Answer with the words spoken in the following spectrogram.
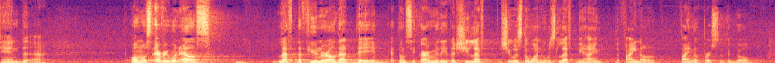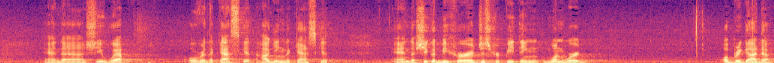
And uh, almost everyone else left the funeral that day. Etong si Carmelita, she left. She was the one who was left behind, the final, final person to go. And uh, she wept over the casket, hugging the casket, and uh, she could be heard just repeating one word Obrigada.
